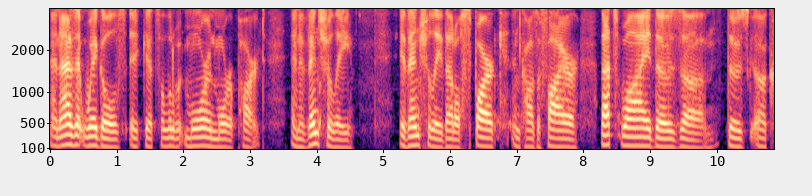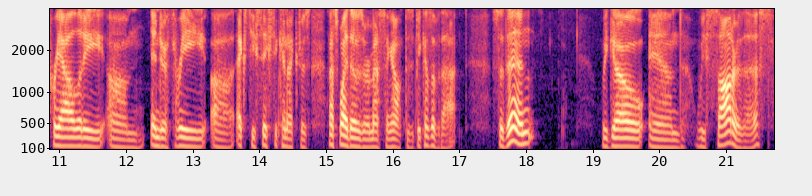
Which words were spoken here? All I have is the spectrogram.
And as it wiggles, it gets a little bit more and more apart and eventually eventually that'll spark and cause a fire. That's why those uh, those uh, Creality um, Ender 3 uh, XT60 connectors that's why those are messing up is because of that. So then we go and we solder this.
